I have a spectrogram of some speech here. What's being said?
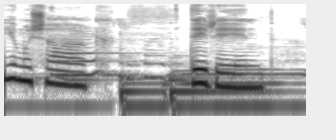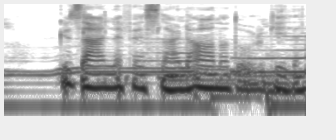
Yumuşak, derin, güzel nefeslerle ana doğru gelin.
